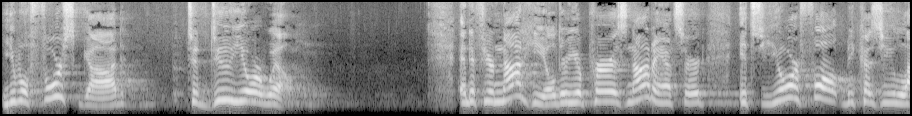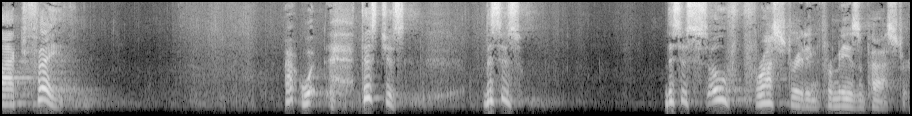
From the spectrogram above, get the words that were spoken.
you will force God to do your will. And if you're not healed or your prayer is not answered, it's your fault because you lacked faith. Uh, this just, this is, this is so frustrating for me as a pastor.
